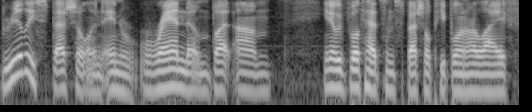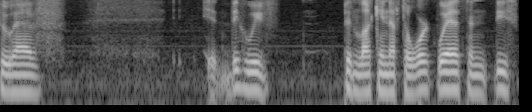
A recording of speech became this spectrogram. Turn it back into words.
really special and, and random. But um, you know, we've both had some special people in our life who have who we've been lucky enough to work with, and these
